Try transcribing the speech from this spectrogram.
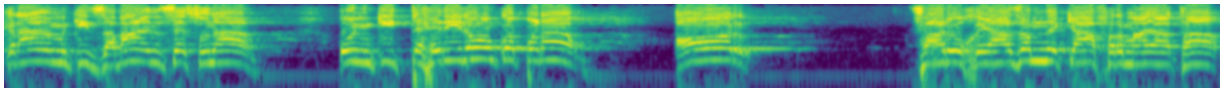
کرام کی زبان سے سنا، ان کی تحریروں کو پڑھا اور فاروق اعظم نے کیا فرمایا تھا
